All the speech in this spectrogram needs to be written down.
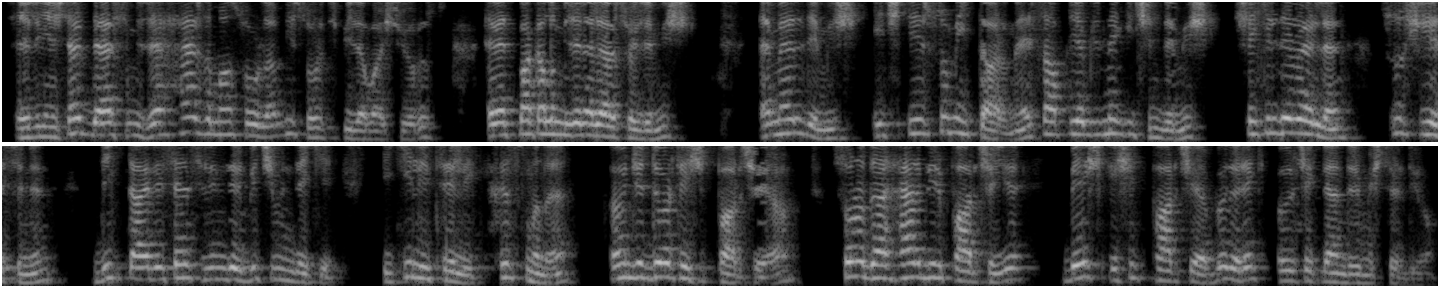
Sevgili gençler, dersimize her zaman sorulan bir soru tipiyle başlıyoruz. Evet, bakalım bize neler söylemiş. Emel demiş, içtiği su miktarını hesaplayabilmek için demiş, şekilde verilen su şişesinin dik dairesel silindir biçimindeki 2 litrelik kısmını önce 4 eşit parçaya, sonra da her bir parçayı 5 eşit parçaya bölerek ölçeklendirmiştir diyor.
